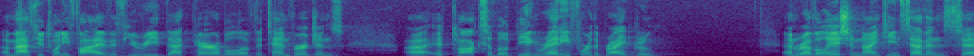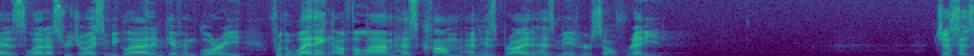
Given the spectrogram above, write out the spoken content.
Uh, Matthew 25, if you read that parable of the ten virgins, uh, it talks about being ready for the bridegroom. And Revelation 19:7 says, "Let us rejoice and be glad and give him glory, for the wedding of the lamb has come and his bride has made herself ready." Just as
